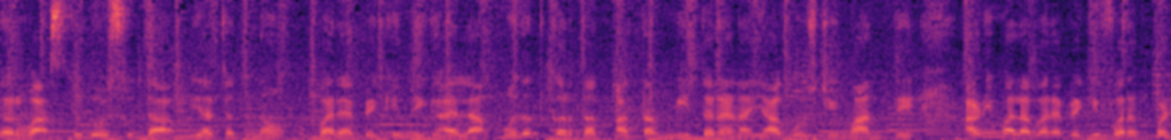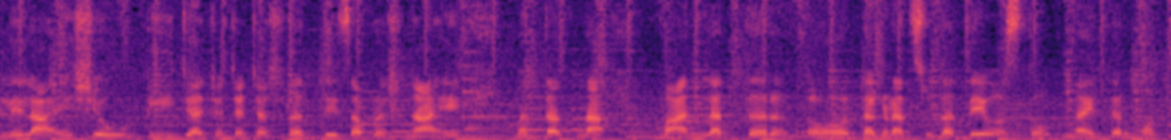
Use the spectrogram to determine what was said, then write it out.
तर वास्तुदोषसुद्धा ह्याच्यातनं बऱ्यापैकी निघायला मदत करतात. आता मी तर आहे ना ह्या गोष्टी मानते. आणि मला बऱ्यापैकी फरक पडलेला आहे. शेवटी ज्याच्या ज्याच्या श्रद्धेचा प्रश्न आहे म्हणतात ना मानलात तर दगडातसुद्धा देव असतो नाहीतर मग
